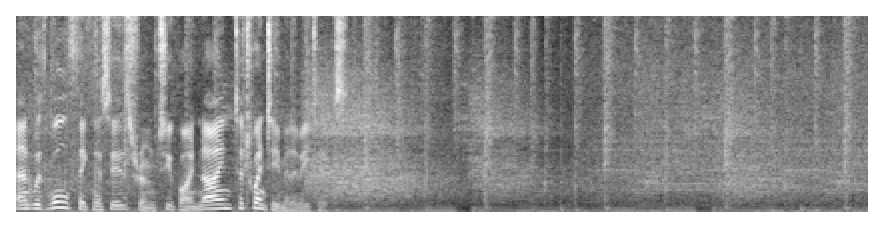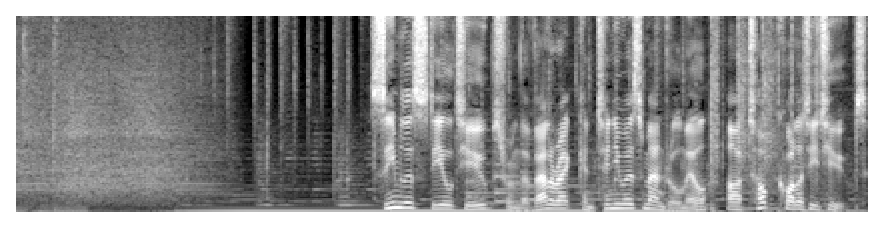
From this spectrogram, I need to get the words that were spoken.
and with wall thicknesses from 2.9 to 20 millimeters. Seamless steel tubes from the Vallourec Continuous Mandrel Mill are top quality tubes,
